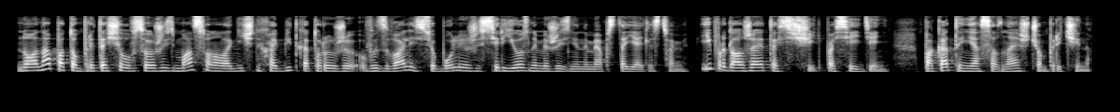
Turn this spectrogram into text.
Но она потом притащила в свою жизнь массу аналогичных обид, которые уже вызывались все более же серьезными жизненными обстоятельствами и продолжает осещить по сей день, пока ты не осознаешь, в чем причина.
